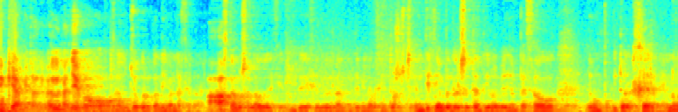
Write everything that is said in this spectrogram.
¿En qué ámbito? ¿A nivel gallego o...? Yo creo que a nivel nacional. Ah. Estamos hablando de, dici- de diciembre del año- de 1980. En diciembre del 79 ya empezó eh, un poquito el germen, ¿no?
